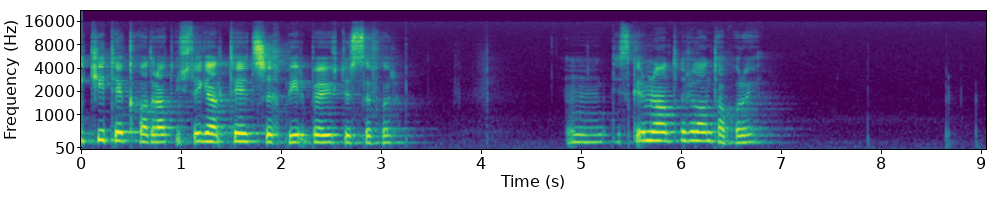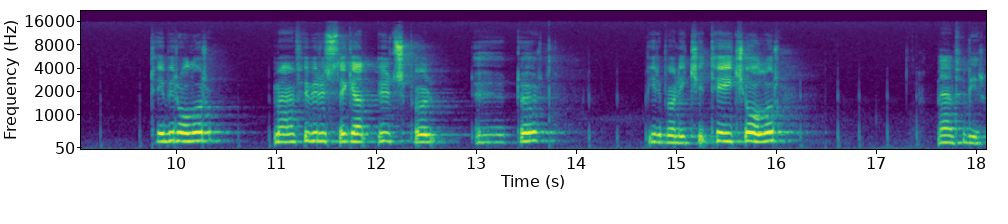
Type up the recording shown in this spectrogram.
2t kvadrat üstə gəl t çıx 1 böyükdür 0. Hmm, diskriminantını falan tapırıq. T1 olur mənfi 1 üstə gəl 3 böl e, 4 1 bölü 2 T2 olur mənfi 1.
